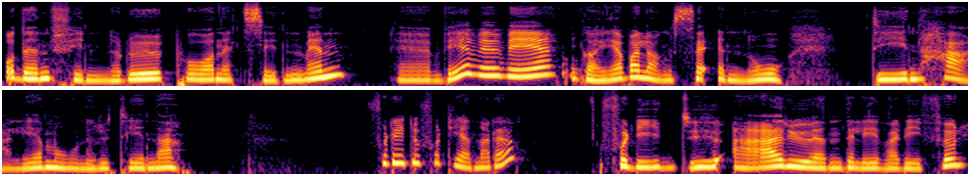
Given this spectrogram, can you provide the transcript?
og den finner du på nettsiden min eh, www.gayabalanse.no. Din herlige morgenrutine. Fordi du fortjener det. Fordi du er uendelig verdifull.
